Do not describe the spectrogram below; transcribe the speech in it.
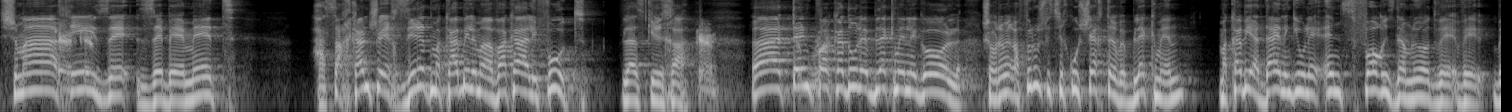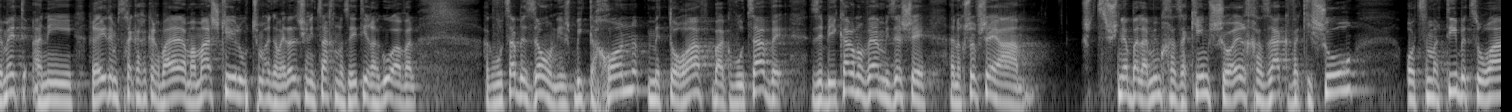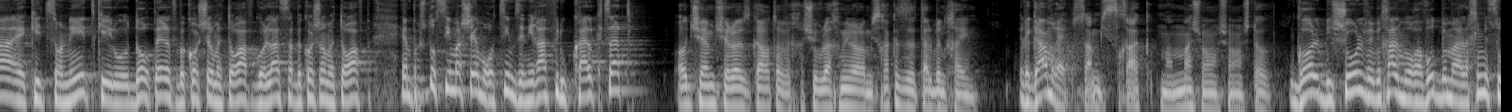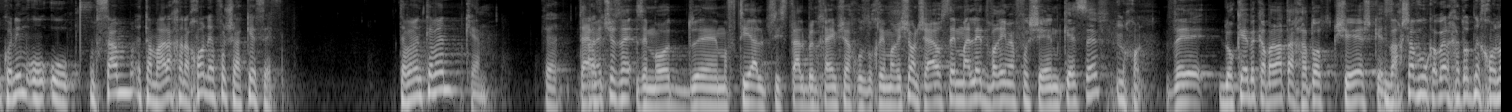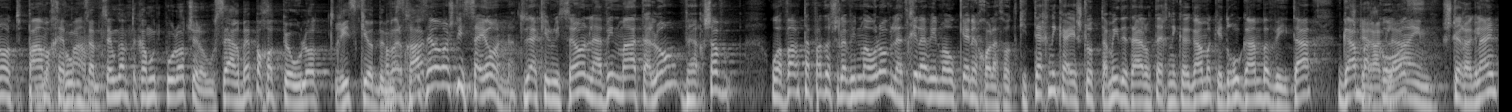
שמע, אחי, כן. זה, זה באמת השחקן שהחזיר את מכבי למאבק האליפות, להזכירך. כן. אה, תן כבר כדור לבלקמן לגול. עכשיו אני אומר, אפילו ששיחקו שכטר ובלקמן, מכבי עדיין הגיעו לאין ספור הזדמנויות, ובאמת, אני ראיתי את המשחק אחר כך בלילה, ממש כאילו, תשמע, גם ידעתי שניצחנו, אז הייתי רגוע, אבל הקבוצה בזון, יש ביטחון מטורף בקבוצה, וזה בעיקר נובע מזה שאני חושב שה... שני בלמים חזקים, שוער חזק וקישור, עוצמתי בצורה אה, קיצונית, כאילו דור פרץ בכושר מטורף, גולסה בכושר מטורף, הם פשוט עושים מה שהם רוצים, זה נראה אפילו קל קצת, עוד שם שלא הזכרת וחשוב להחמיא לו על המשחק הזה זה טל בן חיים. לגמרי. עשה משחק ממש ממש ממש טוב. גול, בישול ובכלל מעורבות במהלכים מסוכנים, הוא, הוא, הוא שם את המהלך הנכון איפה שהכסף. אתה מבין מה אני מתכוון? כן. כן. את האמת שזה זה מאוד אה, מפתיע על בסיס טל בן חיים שאנחנו זוכרים הראשון, שהיה עושה מלא דברים איפה שאין כסף. נכון. ולוקה בקבלת ההחלטות כשיש כסף. ועכשיו הוא מקבל החלטות נכונות, פעם אחרי והוא פעם. מצמצם גם את הכמות פעולות שלו, הוא עושה הרבה פחות פעולות ריסקיות במשחק. אבל זה ממש ניסיון, אתה יודע, כאילו ניסיון להבין מה אתה לא, ועכשיו הוא עבר את הפאזה של להבין מה הוא לא, ולהתחיל להבין מה הוא כן יכול לעשות. כי טכניקה יש לו, תמיד הייתה לו טכניקה, גם בכדרוג, גם בבעיטה, גם שתי בקרוס, רגליים. שתי רגליים,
